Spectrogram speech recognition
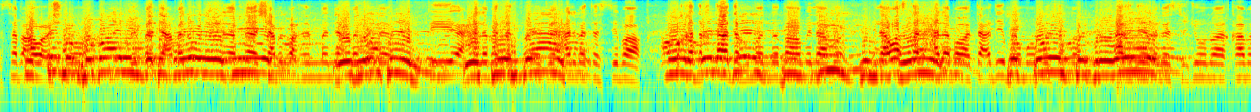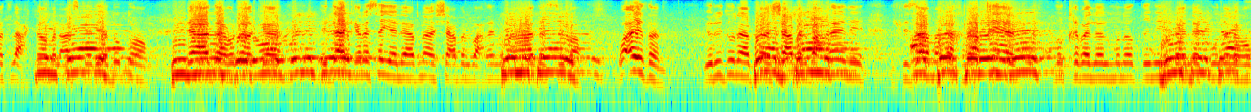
27 ممن يعملون من أبناء الشعب البحريني ممن يعملون في حلبة في حلبة السباق. وقد اقتادهم النظام إلى إلى وسط الحلبة وتعذيبهم ومن ثم أخذهم إلى السجون وإقامة الأحكام العسكرية ضدهم. لهذا هناك ذاكرة سيئة لأبناء الشعب البحريني مع هذا السباق. وأيضا يريدون أبناء الشعب البحريني التزاما أخلاقيا من قبل المنظمين بأن يكون لهم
